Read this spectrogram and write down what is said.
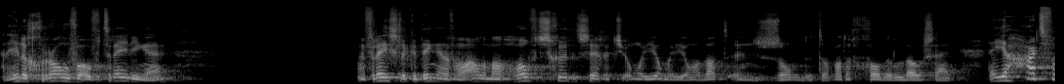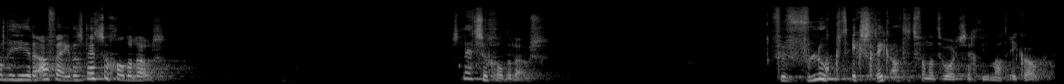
aan hele grove overtredingen. En vreselijke dingen waarvan we allemaal hoofdschuddend zeggen: jongen, jongen, jongen, wat een zonde toch, wat een goddeloosheid. Nee, je hart van de Heer afwijken, dat is net zo goddeloos. Dat is net zo goddeloos. Vervloekt. Ik schrik altijd van het woord, zegt iemand. Ik ook.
